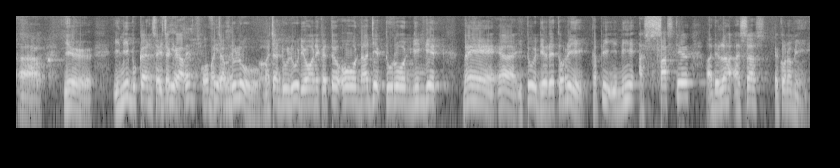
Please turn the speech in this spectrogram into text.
ya, ini bukan saya Obvious, cakap eh? Obvious, macam eh? dulu. Macam dulu dia orang dia kata oh Najib turun ringgit naik ya itu dia retorik tapi ini asas dia adalah asas ekonomi.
